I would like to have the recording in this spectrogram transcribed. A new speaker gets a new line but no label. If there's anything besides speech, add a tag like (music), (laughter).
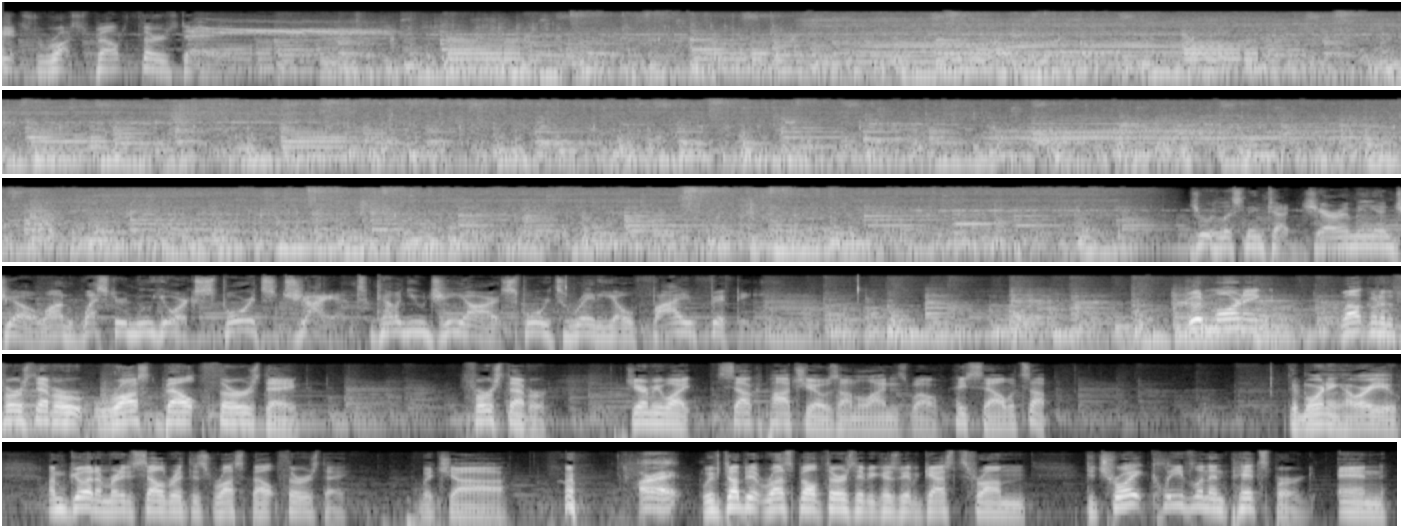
It's Rust Belt Thursday.
Listening to Jeremy and Joe on Western New York Sports Giant, WGR Sports Radio 550.
Good morning. Welcome to the first ever Rust Belt Thursday. First ever. Jeremy White, Sal Capaccio is on the line as well. Hey, Sal, what's up?
Good morning. How are you?
I'm good. I'm ready to celebrate this Rust Belt Thursday, which uh,
All right.
We've dubbed it Rust Belt Thursday because we have guests from Detroit, Cleveland, and Pittsburgh. And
